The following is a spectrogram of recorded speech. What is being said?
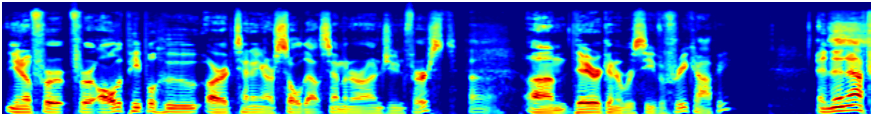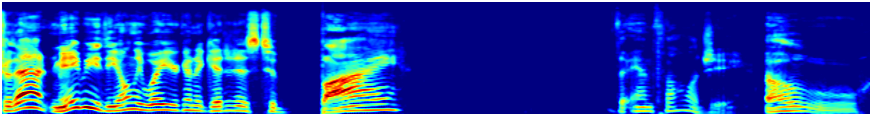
you know, for for all the people who are attending our sold out seminar on June first, um, they're going to receive a free copy, and then after that, maybe the only way you're going to get it is to buy the anthology. Oh.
